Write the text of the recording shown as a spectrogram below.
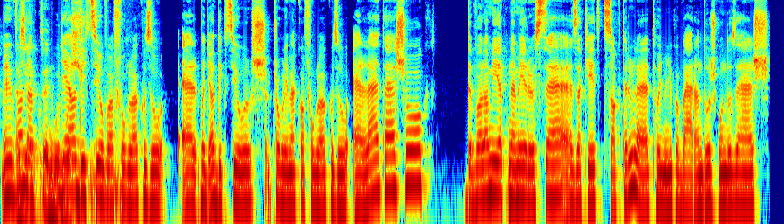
Vannak egy orvos... ugye addikcióval foglalkozó, el, vagy addikciós problémákkal foglalkozó ellátások, de valamiért nem ér össze ez a két szakterület, hogy mondjuk a várandós gondozás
